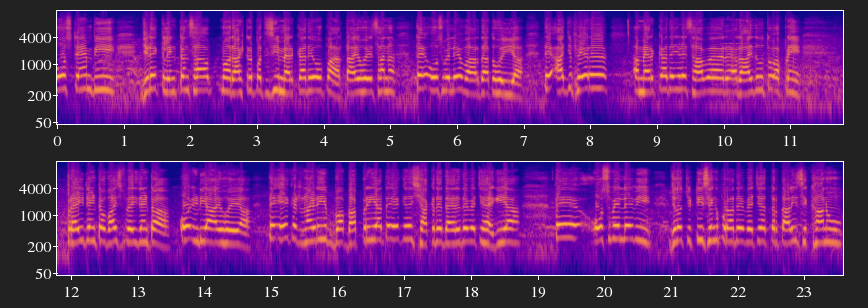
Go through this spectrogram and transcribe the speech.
ਉਸ ਟਾਈਮ ਵੀ ਜਿਹੜੇ ਕਲਿੰਗਟਨ ਸਾਹਿਬ ਰਾਸ਼ਟਰਪਤੀ ਸੀ ਅਮਰੀਕਾ ਦੇ, ਉਹ ਭਾਰਤ ਆਏ ਹੋਏ ਸਨ ਤੇ ਉਸ ਵੇਲੇ ਵਾਰਦਾਤ ਹੋਈ ਆ। ਤੇ ਅੱਜ ਫਿਰ ਅਮਰੀਕਾ ਦੇ ਜਿਹੜੇ ਸਾਬ ਰਾਜਦੂਤ ਆਪਣੇ ਪ੍ਰੈਜ਼ੀਡੈਂਟ ਆ ਵਾਈਸ ਪ੍ਰੈਜ਼ੀਡੈਂਟ ਆ, ਉਹ ਇੰਡੀਆ ਆਏ ਹੋਏ ਆ। ਤੇ ਇਹ ਘਟਨਾ ਜਿਹੜੀ ਵਾ- ਵਾਪਰੀ ਆ ਤੇ ਇਹ ਕਿਤੇ ਸ਼ੱਕ ਦੇ ਦਾਇਰੇ ਦੇ ਵਿੱਚ ਹੈਗੀ ਆ। ਤੇ ਉਸ ਵੇਲੇ ਵੀ ਜਦੋਂ ਚਿੱਟੀ ਸਿੰਘਪੁਰਾ ਦੇ ਵਿੱਚ 43 ਸਿੱਖਾਂ ਨੂੰ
